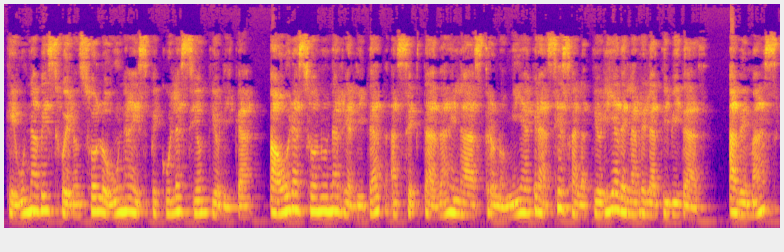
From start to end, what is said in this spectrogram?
que una vez fueron solo una especulación teórica, ahora son una realidad aceptada en la astronomía gracias a la teoría de la relatividad. Además,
